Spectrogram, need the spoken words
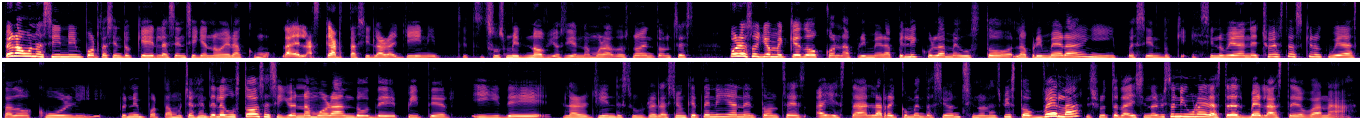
Pero aún así no importa, siento que la esencia ya no era como la de las cartas y Lara Jean y sus mil novios y enamorados, ¿no? Entonces, por eso yo me quedo con la primera película, me gustó la primera y pues siento que si no hubieran hecho estas creo que hubiera estado cool y pues no importa, mucha gente le gustó, se siguió enamorando de Peter y de Lara Jean, de su relación que tenían, entonces ahí está la recomendación, si no la has visto, vela, disfrútala y si no has visto ninguna de las tres velas te van a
